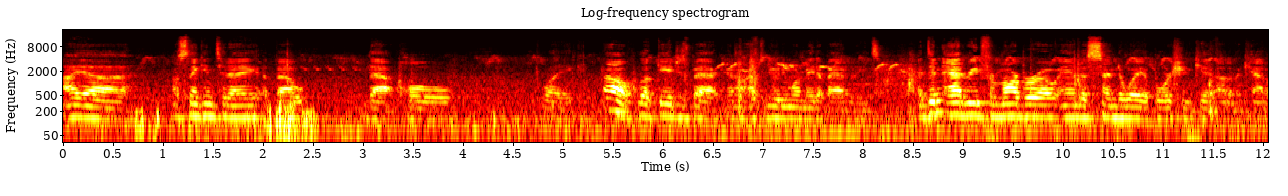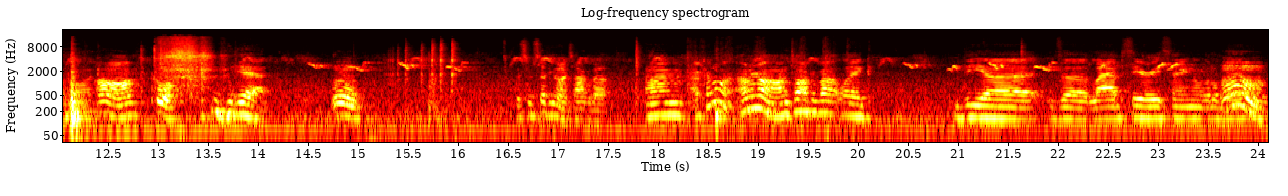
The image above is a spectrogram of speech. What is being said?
I uh, I was thinking today about that whole like. Oh, look, Gage is back. I don't have to do any more made-up ad reads. I did an ad read for Marlboro and a send away abortion kit out of the catalog. Aw, cool. yeah. Mm. What's some stuff you want to talk about? Um, I kind of, I don't know. I'm talking about like the uh, the lab theory thing a little bit. Mm.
